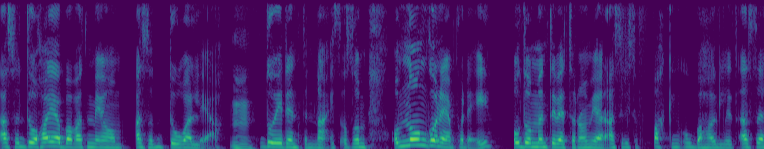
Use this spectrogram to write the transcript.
alltså, då har jag bara varit med om alltså, dåliga. Då är det inte nice. Alltså, om, om någon går ner på dig och de inte vet vad de gör, alltså, det är så fucking obehagligt. Alltså,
